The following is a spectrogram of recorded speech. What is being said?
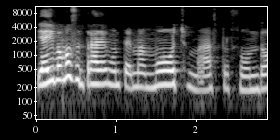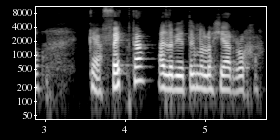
Y ahí vamos a entrar en un tema mucho más profundo que afecta a la biotecnología roja.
